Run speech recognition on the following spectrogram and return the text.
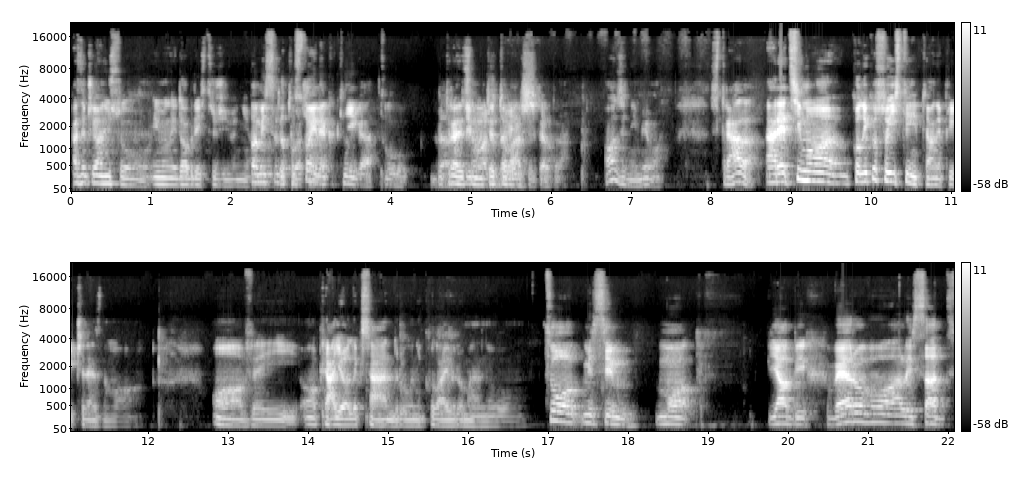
A znači oni su imali dobre istraživanja? Pa mislim da postoji neka knjiga tu da ti možeš da vidiš. da, da. O, zanimljivo. Strava. A recimo, koliko su istinite one priče, ne znam, o, ove, o kralju Aleksandru, Nikolaju Romanovu. To, mislim, mo, ja bih verovao, ali sad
